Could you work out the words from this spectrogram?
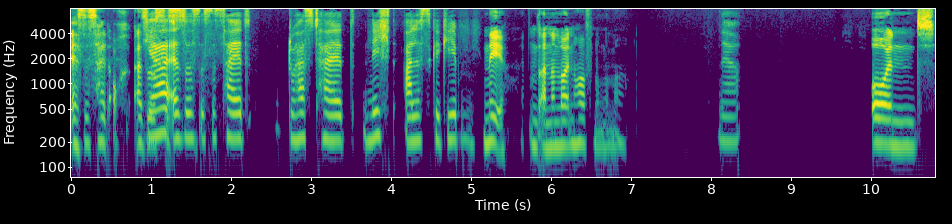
es ist halt auch, also ja, es ist, also es ist, es ist halt, du hast halt nicht alles gegeben. nee, und anderen Leuten Hoffnung gemacht. Ja. Und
